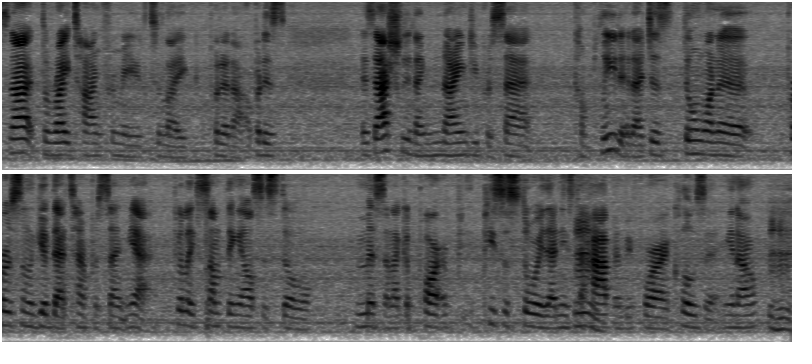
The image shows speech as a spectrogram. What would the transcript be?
it's not the right time for me to like put it out but it's it's actually like 90% completed i just don't want to personally give that 10% yet i feel like something else is still missing like a part a piece of story that needs to Mm. happen before i close it you know Mhm.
